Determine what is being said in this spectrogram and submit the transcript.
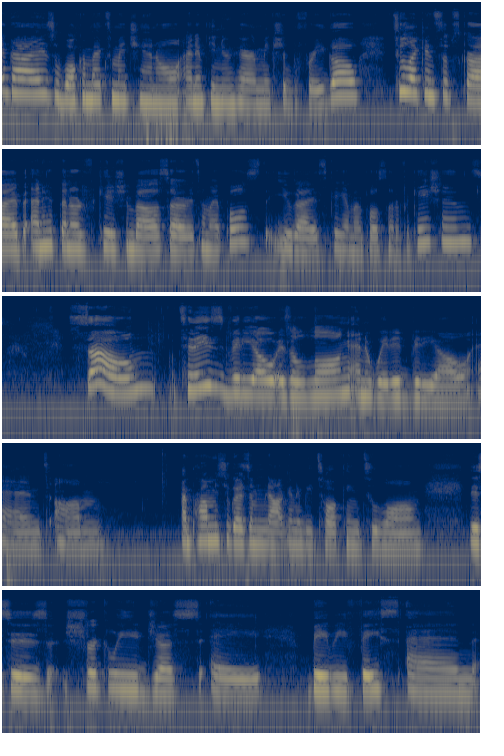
guys welcome back to my channel and if you're new here make sure before you go to like and subscribe and hit the notification bell so every time i post you guys can get my post notifications. So today's video is a long and awaited video and um i promise you guys i'm not going to be talking too long. This is strictly just a baby face and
